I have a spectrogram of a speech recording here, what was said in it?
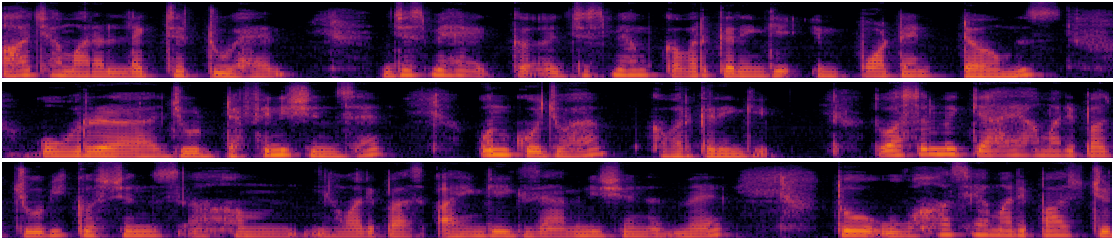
आज हमारा लेक्चर टू है, जिसमें है जिसमें हम कवर करेंगे इंपॉर्टेंट टर्म्स और जो डेफिनेशंस हैं, उनको जो है कवर करेंगे। तो असल में क्या है, हमारे पास जो भी क्वेश्चन हम, हमारे पास आएँगे एग्जामिनेशन में तो वहाँ से हमारे पास जो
